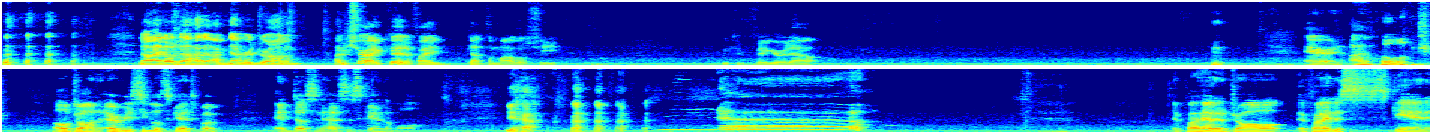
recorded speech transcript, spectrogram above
no, I don't know how to, I've never drawn them. I'm sure I could if I got the model sheet. We could figure it out. Aaron, I will. I'll draw in every single sketchbook, and Dustin has to scan them all. Yeah. No. If I had to draw, if I had to scan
